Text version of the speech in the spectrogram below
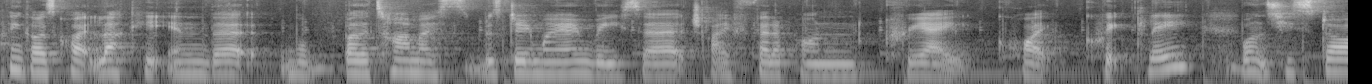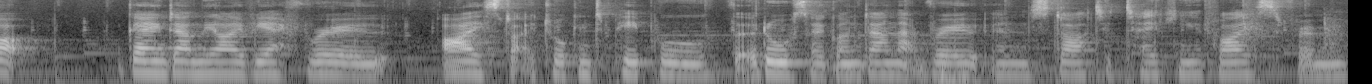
think I was quite lucky in that by the time I was doing my own research, I fell upon Create quite quickly. Once you start going down the IVF route, I started talking to people that had also gone down that route and started taking advice from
